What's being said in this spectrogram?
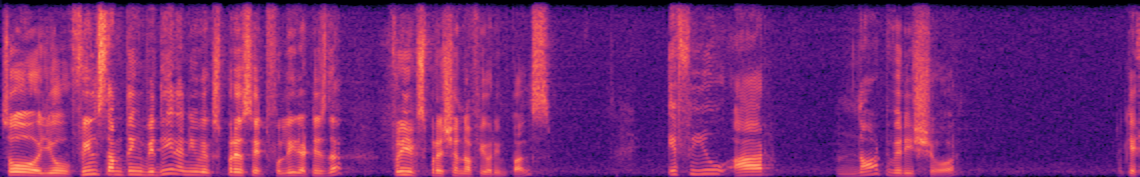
So, you feel something within and you express it fully that is the free expression of your impulse. If you are not very sure okay,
